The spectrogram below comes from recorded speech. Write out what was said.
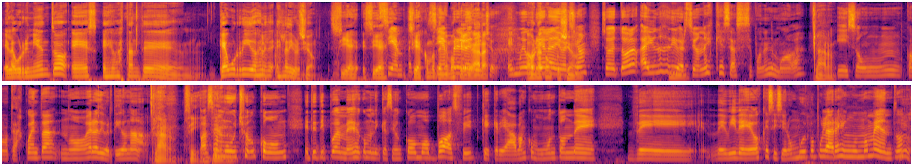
El aburrimiento es, es bastante... Qué aburrido es la, es la diversión. Si es, si es, Siempre. si es como tenemos que llegar a, dicho. Es muy a una aburrida la. Mm. diversión. Sobre todo hay unas diversiones que se, hace- se ponen de moda. Claro. Y son, cuando te das cuenta, no era divertido nada. Claro, sí. Pasa entiendo. mucho con este tipo de medios de comunicación como BuzzFeed, que creaban como un montón de, de, de videos que se hicieron muy populares en un momento.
